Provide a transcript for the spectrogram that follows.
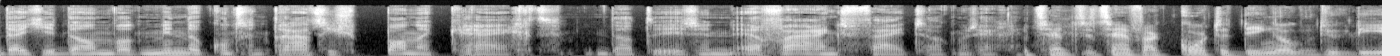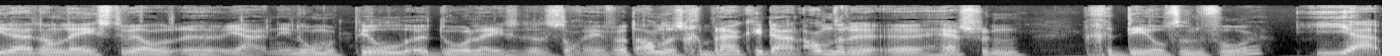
dat je dan wat minder concentratiespannen krijgt. Dat is een ervaringsfeit, zou ik maar zeggen. Het zijn, het zijn vaak korte dingen ook natuurlijk die je daar dan leest. Terwijl uh, ja, een enorme pil doorlezen, dat is toch even wat anders. Gebruik je daar andere hersengedeelten voor? Ja,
